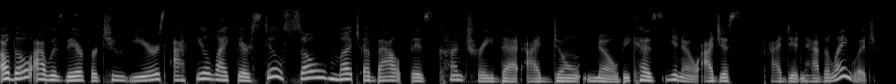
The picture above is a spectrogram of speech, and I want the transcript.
although I was there for 2 years, I feel like there's still so much about this country that I don't know because, you know, I just I didn't have the language.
